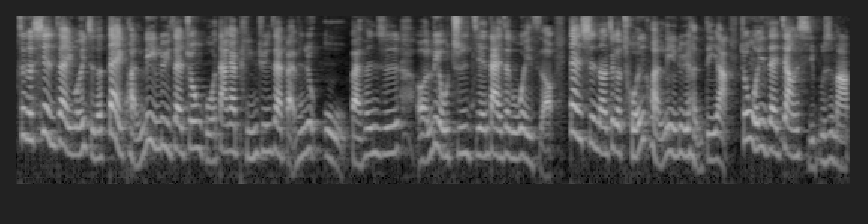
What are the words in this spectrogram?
这个现在为止的贷款利率在中国大概平均在百分之五、百分之呃六之间，大概这个位置哦。但是呢，这个存款利率很低啊，中国一直在降息，不是吗？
